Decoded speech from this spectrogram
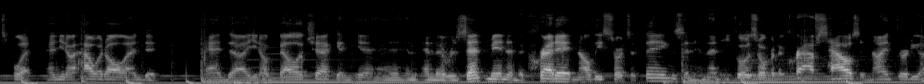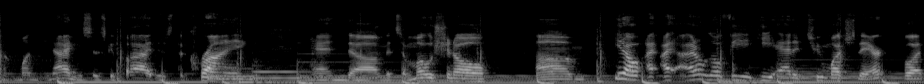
split, and you know how it all ended. And uh, you know Belichick and, and and the resentment and the credit and all these sorts of things, and, and then he goes over to Kraft's house at 9:30 on a Monday night. And he says goodbye. There's the crying, and um, it's emotional. Um, you know, I, I, don't know if he, he added too much there, but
